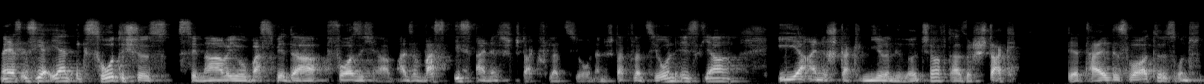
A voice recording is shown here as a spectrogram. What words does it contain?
Naja, es ist ja eher ein exotisches Szenario, was wir da vor sich haben. Also was ist eine Stagflation? Eine Stagflation ist ja eher eine stagnierende Wirtschaft, also Stag, der Teil des Wortes, und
